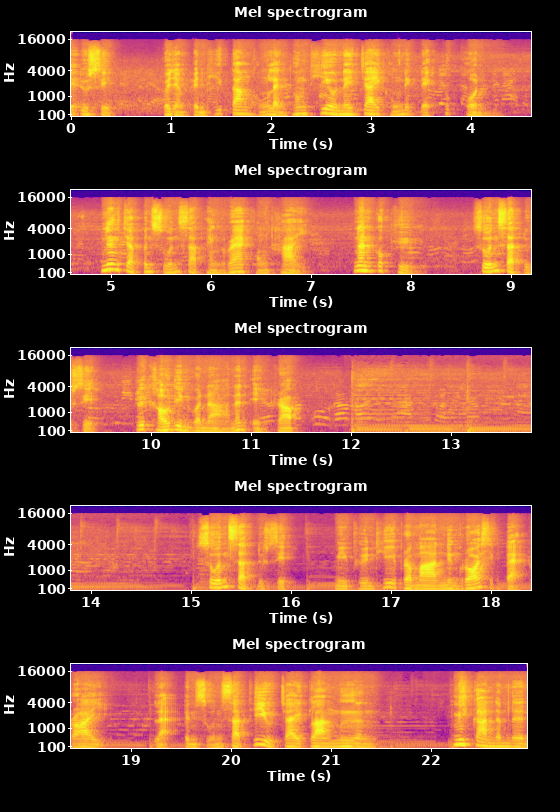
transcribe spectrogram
ตดุสิตก็ยังเป็นที่ตั้งของแหล่งท่องเที่ยวในใจของเด็กๆทุกคน เนื่องจากเป็นสวนสัตว์แห่งแรกของไทย นั่นก็คือสวนสัตว์ดุสิตหรือเขาดินวนานั่นเองครับสวนสัตว์ดุสิตมีพื้นที่ประมาณ 118 ไร่ และเป็นสวนสัตว์ที่อยู่ใจกลางเมือง มีการดำเนิน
